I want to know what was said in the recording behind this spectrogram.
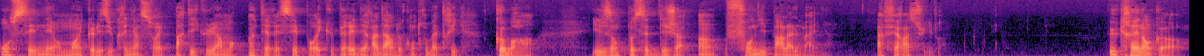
on sait néanmoins que les Ukrainiens seraient particulièrement intéressés pour récupérer des radars de contre-batterie Cobra. Ils en possèdent déjà un fourni par l'Allemagne. Affaire à suivre. Ukraine encore.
